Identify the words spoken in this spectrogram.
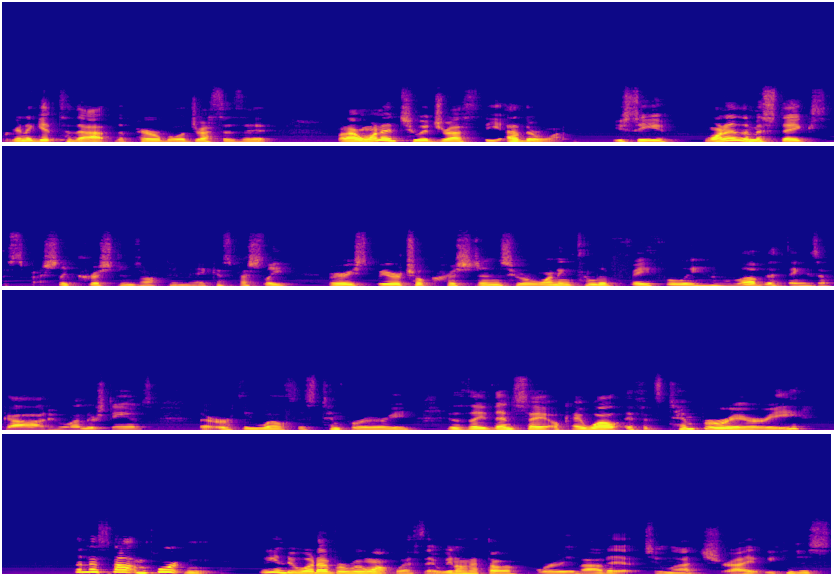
We're going to get to that. The parable addresses it. But I wanted to address the other one. You see, one of the mistakes, especially Christians often make, especially very spiritual Christians who are wanting to live faithfully, who love the things of God, who understands that earthly wealth is temporary, is they then say, okay, well, if it's temporary, then it's not important we can do whatever we want with it. We don't have to worry about it too much, right? We can just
